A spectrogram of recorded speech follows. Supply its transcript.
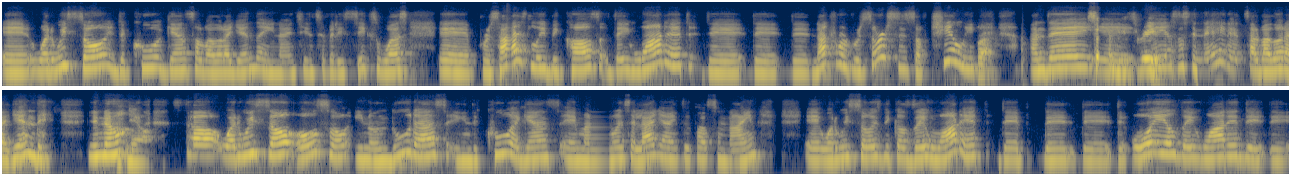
Uh, what we saw in the coup against Salvador Allende in 1976 was uh, precisely because they wanted the, the the natural resources of Chile, right. and they they assassinated Salvador Allende. You know, yeah. So what we saw also in Honduras in the coup against uh, Manuel Zelaya in 2009, uh, what we saw is because they wanted the, the, the, the oil, they wanted the, the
